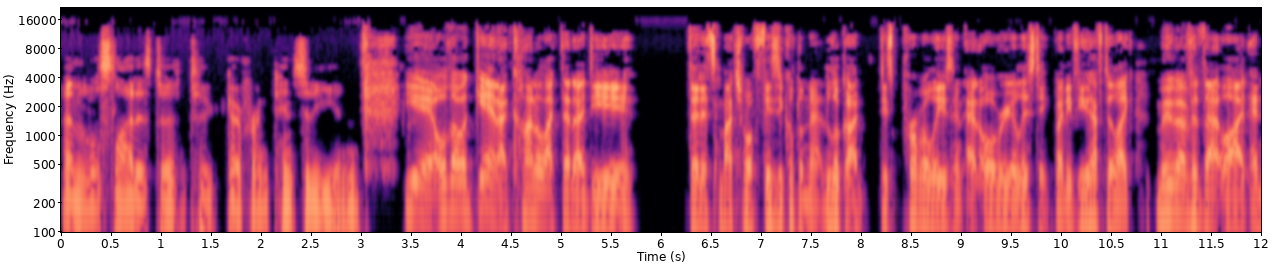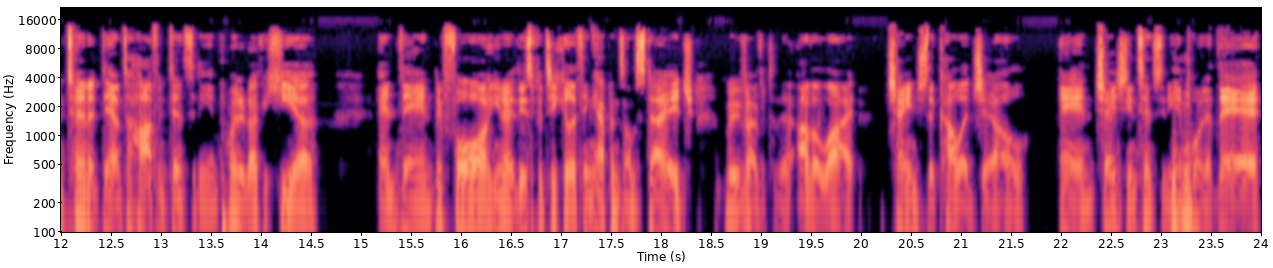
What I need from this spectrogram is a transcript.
And the little sliders to, to go for intensity and Yeah, although again, I kind of like that idea that it's much more physical than that. Look, I, this probably isn't at all realistic, but if you have to like move over that light and turn it down to half intensity and point it over here, and then before, you know, this particular thing happens on stage, move over to the other light, change the color gel and change the intensity and Mhm. point it there, and,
